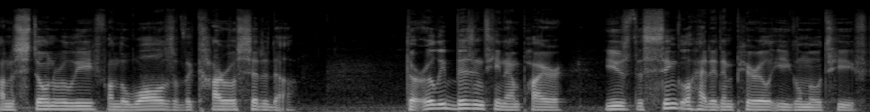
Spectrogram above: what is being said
On a stone relief on the walls of the Cairo citadel. The early Byzantine Empire used the single headed imperial eagle motif,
